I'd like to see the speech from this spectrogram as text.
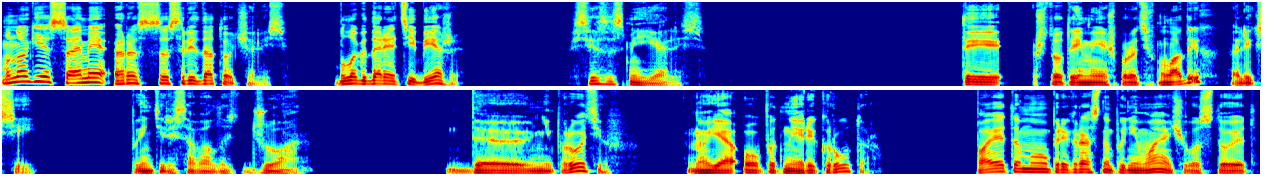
Многие сами рассосредоточились. Благодаря тебе же. Все засмеялись. «Ты что-то имеешь против молодых, Алексей?» — поинтересовалась Джоан. «Да не против, но я опытный рекрутер. Поэтому прекрасно понимаю, чего стоят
